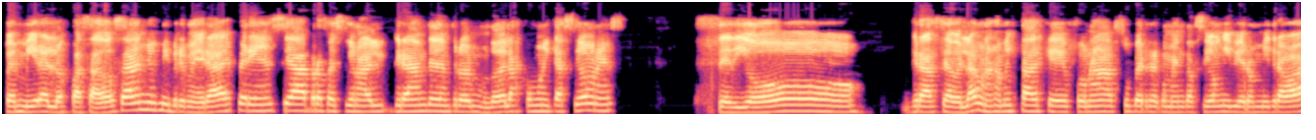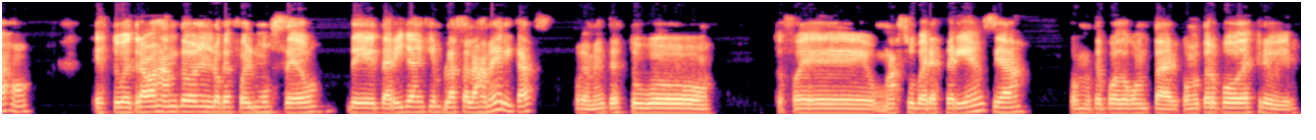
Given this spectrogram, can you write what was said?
Pues mira, en los pasados años, mi primera experiencia profesional grande dentro del mundo de las comunicaciones se dio gracias, ¿verdad? Unas amistades que fue una súper recomendación y vieron mi trabajo. Estuve trabajando en lo que fue el Museo de Darilla en Plaza Las Américas. Obviamente estuvo, que fue una súper experiencia. ¿Cómo te puedo contar? ¿Cómo te lo puedo describir?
